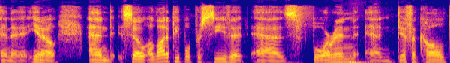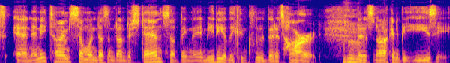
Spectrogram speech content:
and uh, you know, and so a lot of people perceive it as foreign and difficult. And anytime someone doesn't understand something, they immediately conclude that it's hard that it's not going to be easy.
